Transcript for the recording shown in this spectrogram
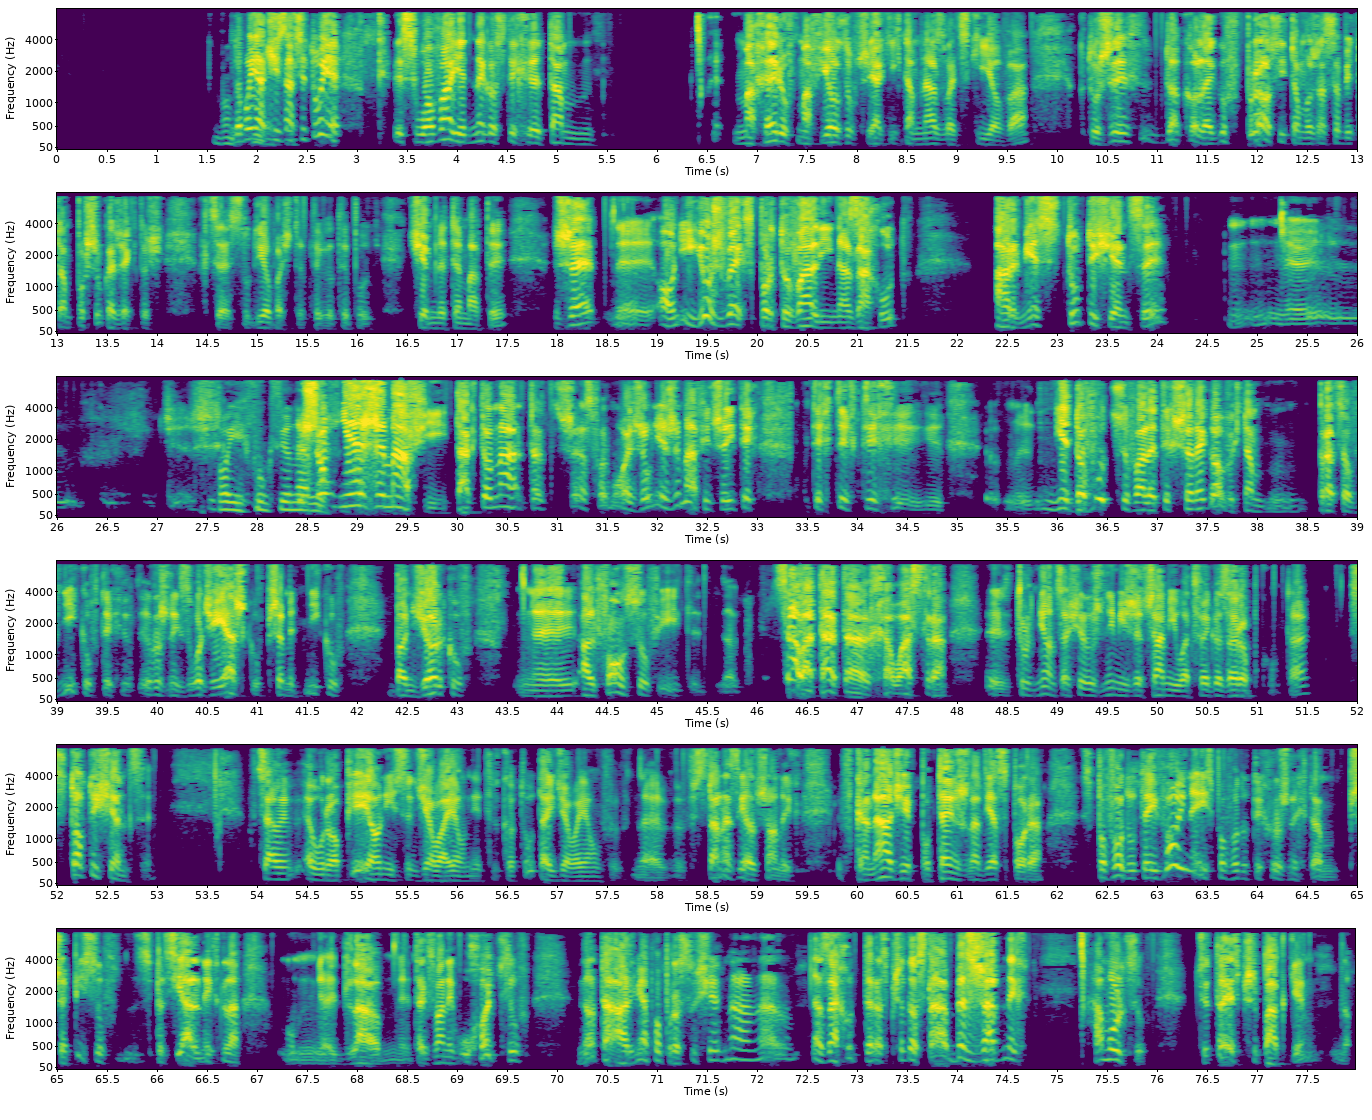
No bo ja ci zacytuję słowa jednego z tych e, tam macherów, mafiozów, czy jakich tam nazwać z Kijowa, którzy do kolegów wprost i to można sobie tam poszukać, jak ktoś chce studiować te, tego typu ciemne tematy, że y, oni już wyeksportowali na zachód armię 100 tysięcy y, swoich funkcjonariuszy. Żołnierzy mafii, tak to, na, to trzeba sformułować, żołnierzy mafii, czyli tych, tych, tych, tych y, nie dowódców, ale tych szeregowych tam pracowników, tych różnych złodziejaszków, przemytników, bandziorków, y, alfonsów i no, cała ta, ta hałastra y, trudniąca się różnymi rzeczami łatwego zarobku, tak? 100 tysięcy całej Europie i oni działają nie tylko tutaj, działają w, w Stanach Zjednoczonych, w Kanadzie, potężna diaspora z powodu tej wojny i z powodu tych różnych tam przepisów specjalnych dla, dla tak zwanych uchodźców, no ta armia po prostu się na, na, na zachód teraz przedostała bez żadnych hamulców. Czy to jest przypadkiem? No,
